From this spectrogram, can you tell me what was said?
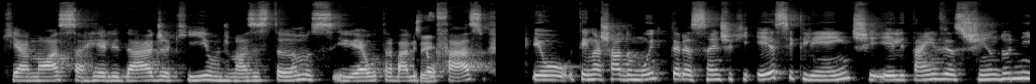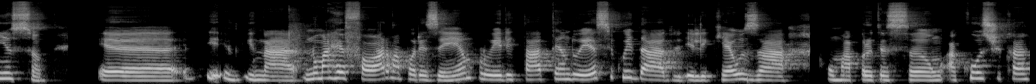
que é a nossa realidade aqui, onde nós estamos, e é o trabalho Sim. que eu faço, eu tenho achado muito interessante que esse cliente ele está investindo nisso. É, e, e na, numa reforma, por exemplo, ele está tendo esse cuidado, ele quer usar uma proteção acústica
